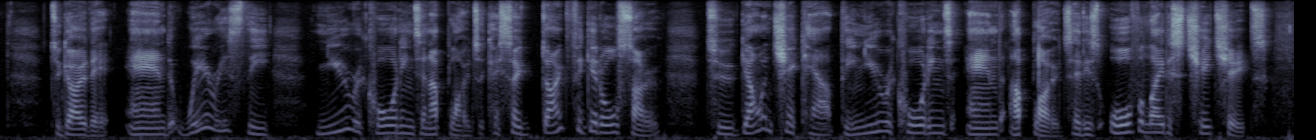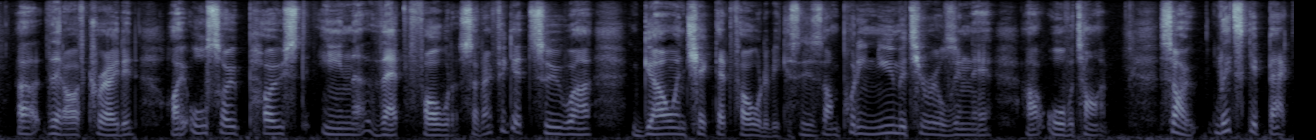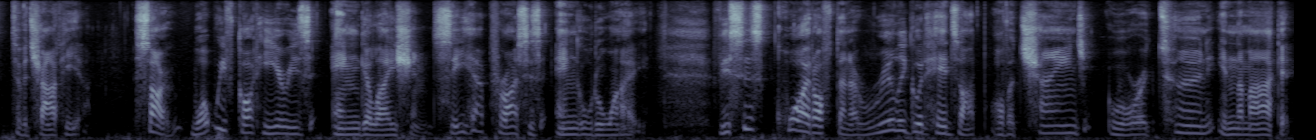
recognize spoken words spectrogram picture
to go there. And where is the new recordings and uploads? Okay so don't forget also to go and check out the new recordings and uploads. That is all the latest cheat sheets uh, that I've created. I also post in that folder. So don't forget to uh, go and check that folder because I'm putting new materials in there uh, all the time. So let's get back to the chart here so what we've got here is angulation. See how price is angled away? This is quite often a really good heads-up of a change or a turn in the market.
